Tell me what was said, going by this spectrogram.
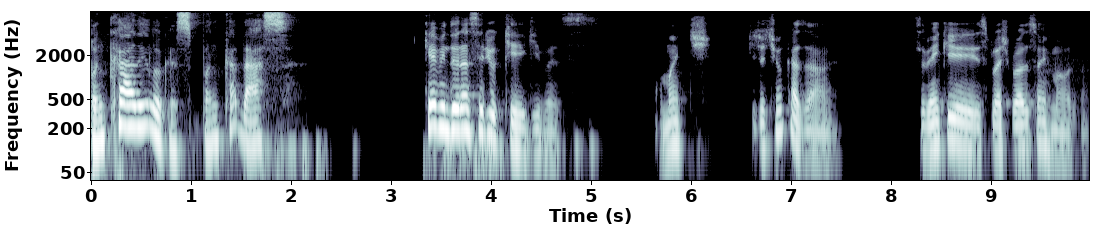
Pancada, hein, Lucas? Pancadaça. Kevin Durant seria o quê, Gibas? Amante? Que já tinha um casal, né? Se bem que Splash Brothers são irmãos, né?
